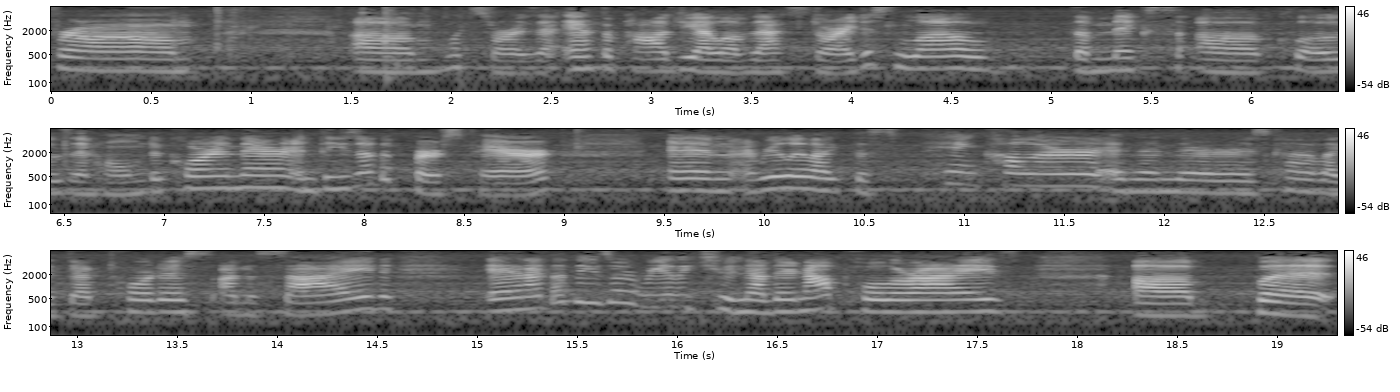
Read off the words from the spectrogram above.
from, um, what store is that? Anthropologie. I love that store. I just love the mix of clothes and home decor in there. And these are the first pair. And I really like this pink color. And then there's kind of like that tortoise on the side. And I thought these are really cute. Now, they're not polarized. Uh, but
